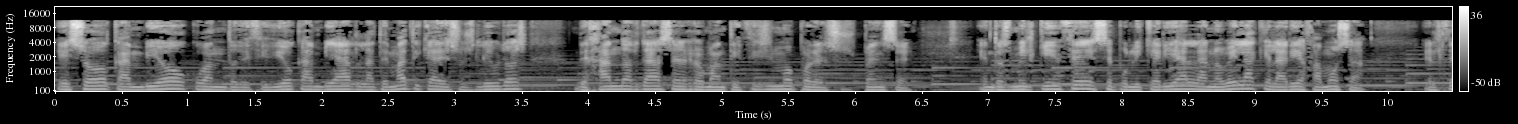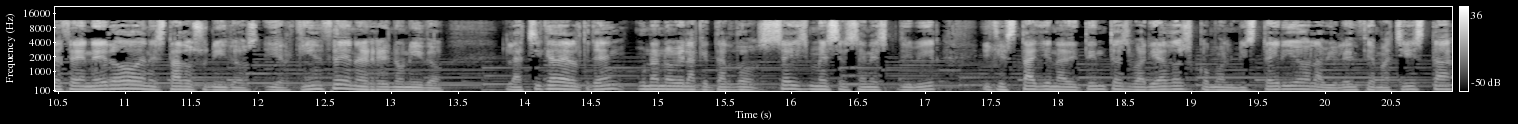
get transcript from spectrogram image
Eso cambió cuando decidió cambiar la temática de sus libros, dejando atrás el romanticismo por el suspense. En 2015 se publicaría la novela que la haría famosa, el 13 de enero en Estados Unidos y el 15 en el Reino Unido. La chica del tren, una novela que tardó seis meses en escribir y que está llena de tintes variados como el misterio, la violencia machista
